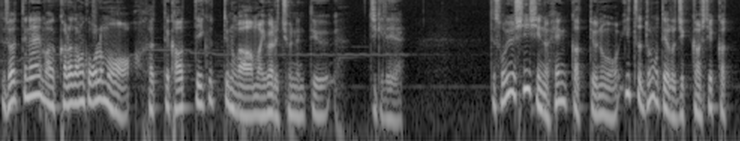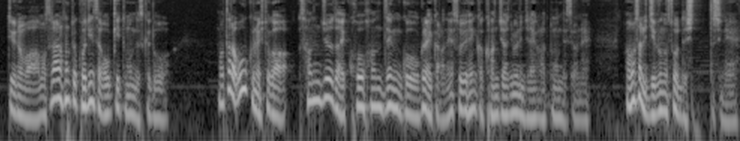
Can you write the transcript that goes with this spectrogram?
でそうやってね、まあ、体も心もそうやって変わっていくっていうのが、まあ、いわゆる中年っていう時期ででそういう心身の変化っていうのをいつどの程度実感していくかっていうのは、まあ、それは本当に個人差が大きいと思うんですけどまあ、ただ多くの人が30代後半前後ぐらいからね、そういう変化感じ始めるんじゃないかなと思うんですよね。まあ、まさに自分がそうでしたしね。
